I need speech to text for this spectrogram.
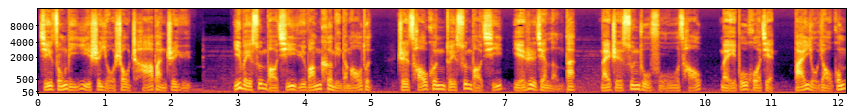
即总理一时有受查办之余。因为孙宝琦与王克敏的矛盾，致曹锟对孙宝琦也日渐冷淡，乃至孙入府务曹，每不获见，百有要功，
